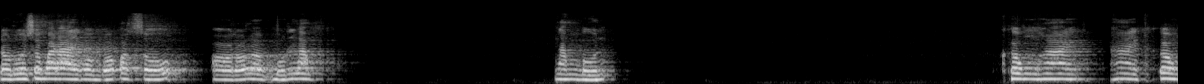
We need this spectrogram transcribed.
đầu đuôi sông Ba Đài gồm có con số ờ, đó là 45 54 0220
